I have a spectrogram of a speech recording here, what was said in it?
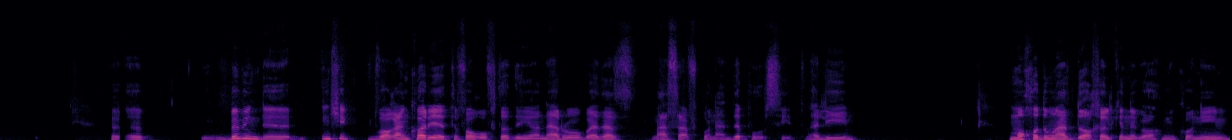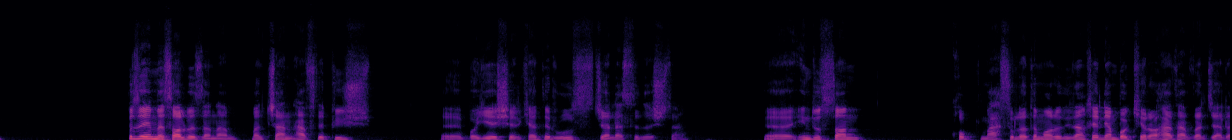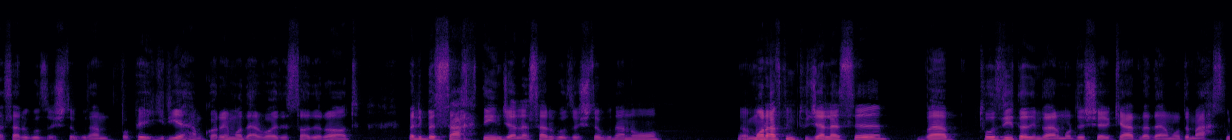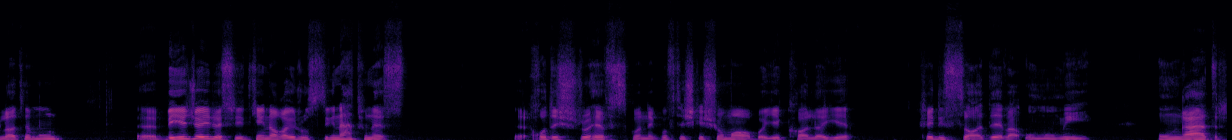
ببین اینکه واقعا کاری اتفاق افتاده یا نه رو باید از مصرف کننده پرسید. ولی ما خودمون از داخل که نگاه می‌کنیم بذار یه مثال بزنم. من چند هفته پیش با یه شرکت روس جلسه داشتم. این دوستان خب محصولات ما رو دیدن. خیلی هم با کراهت اول جلسه رو گذاشته بودن. با پیگیری همکارای ما در واحد صادرات ولی به سختی این جلسه رو گذاشته بودن و ما رفتیم تو جلسه و توضیح دادیم در مورد شرکت و در مورد محصولاتمون. به یه جایی رسید که این آقای روس دیگه نتونست خودش رو حفظ کنه. گفتش که شما با یک کالای خیلی ساده و عمومی اونقدر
